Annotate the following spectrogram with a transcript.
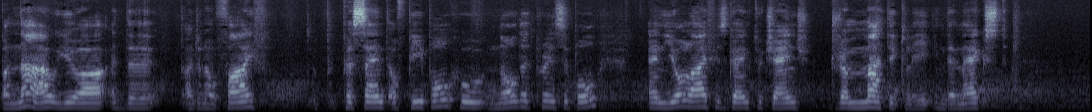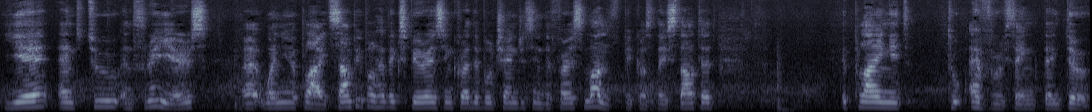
But now you are at the, I don't know, 5% of people who know that principle and your life is going to change dramatically in the next year and two and three years uh, when you apply it. Some people have experienced incredible changes in the first month because they started applying it to everything they do.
